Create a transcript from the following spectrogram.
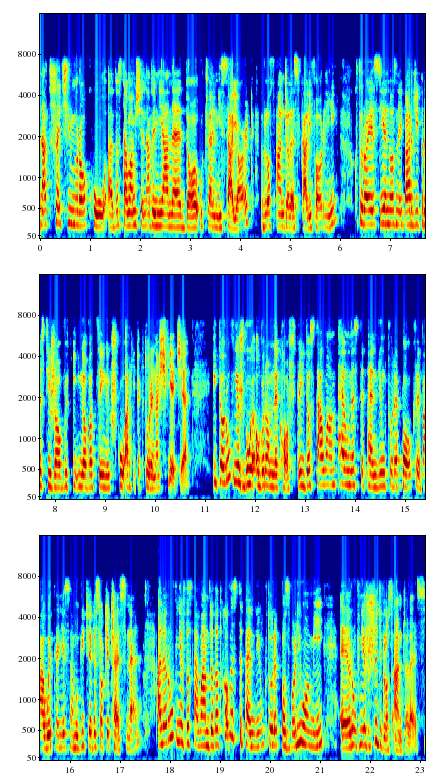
Na trzecim roku e, dostałam się na wymianę do uczelni SciArc w Los Angeles w Kalifornii, która jest jedną z najbardziej prestiżowych i innowacyjnych szkół architektury na świecie. I to również były ogromne koszty i dostałam pełne stypendium, które pokrywały te niesamowicie wysokie czesne, ale również dostałam dodatkowe stypendium, które pozwoliło mi e, również żyć w Los Angeles.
